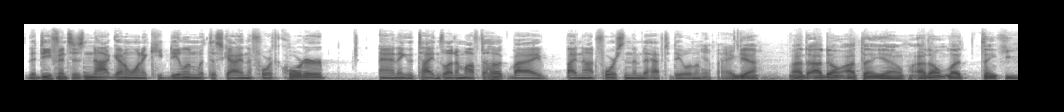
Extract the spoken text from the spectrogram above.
The defense is not going to want to keep dealing with this guy in the fourth quarter. And I think the Titans let him off the hook by by not forcing them to have to deal with him. Yep, I yeah, I, I, don't. I think you know. I don't let think you.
